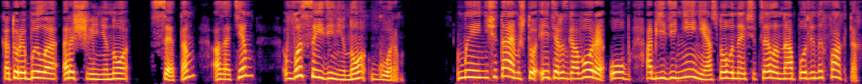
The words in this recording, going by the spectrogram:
которое было расчленено Сетом, а затем воссоединено гором. Мы не считаем, что эти разговоры об объединении, основанные всецело на подлинных фактах,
